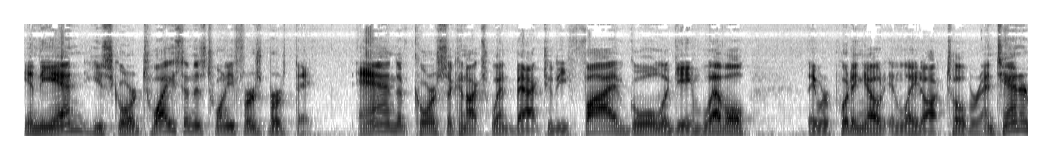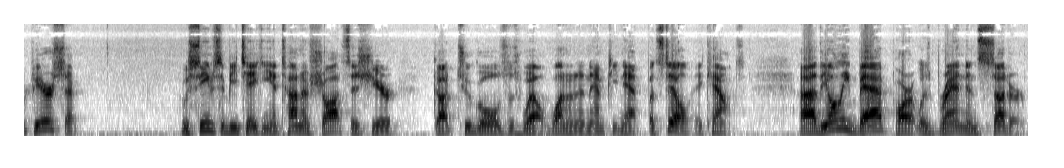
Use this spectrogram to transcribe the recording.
In the end, he scored twice on his 21st birthday. And of course, the Canucks went back to the five goal a game level they were putting out in late October. And Tanner Pearson, who seems to be taking a ton of shots this year, got two goals as well, one on an empty net. But still, it counts. Uh, the only bad part was Brandon Sutter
